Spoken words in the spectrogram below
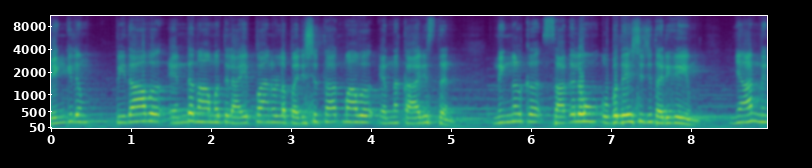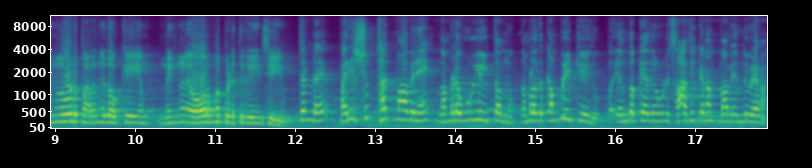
എങ്കിലും പിതാവ് എന്റെ നാമത്തിൽ അയപ്പാനുള്ള പരിശുദ്ധാത്മാവ് എന്ന കാര്യസ്ഥൻ നിങ്ങൾക്ക് സകലവും ഉപദേശിച്ചു തരികയും ഞാൻ നിങ്ങളോട് പറഞ്ഞതൊക്കെയും നിങ്ങളെ ഓർമ്മപ്പെടുത്തുകയും ചെയ്യും. തന്റെ പരിശുദ്ധാത്മാവിനെ നമ്മുടെ ഉള്ളിൽ തന്നു. നമ്മളത് കംപ്ലീറ്റ് ചെയ്തു. എന്തൊക്കെ അതിനുകൊണ്ട് സാധിക്കണം നാം എന്തു വേണം?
